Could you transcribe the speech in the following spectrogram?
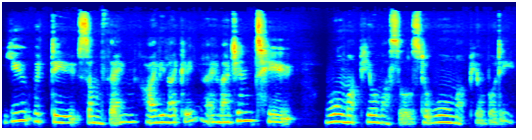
you would do something, highly likely, I imagine, to warm up your muscles, to warm up your body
